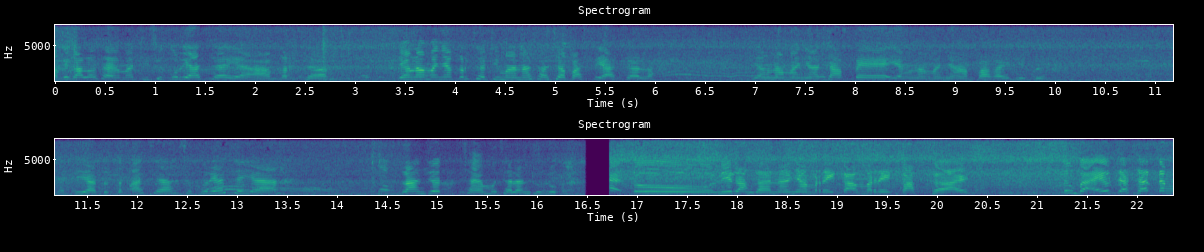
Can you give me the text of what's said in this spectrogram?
Tapi kalau saya mah disyukuri aja ya kerja yang namanya kerja di mana saja pasti ada lah. Yang namanya capek yang namanya apa kayak gitu. Jadi ya tetap aja syukuri aja ya. Lanjut saya mau jalan dulu. Tuh ini langganannya mereka mereka guys. Tuh mbak E udah dateng.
